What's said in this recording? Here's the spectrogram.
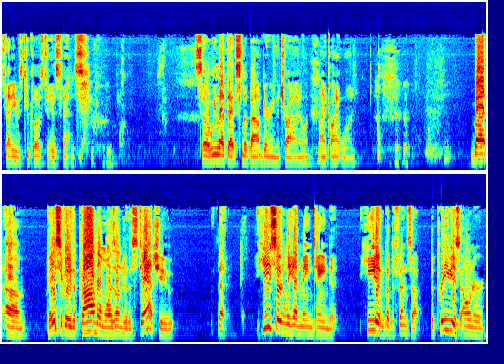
Said he was too close to his fence. so we let that slip out during the trial, and my client won. But um, basically, the problem was under the statute that he certainly had maintained it. He didn't put the fence up. The previous owner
